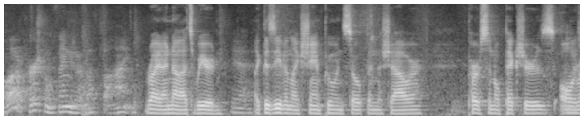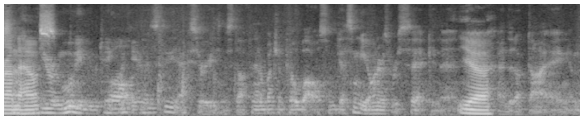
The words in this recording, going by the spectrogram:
a lot of personal things are left behind. Right, I know that's weird. Yeah. Like there's even like shampoo and soap in the shower, personal pictures all Some around the house. you were moving, you would take Well, with you. there's the X-rays and stuff, and then a bunch of pill bottles. So I'm guessing the owners were sick and then Yeah. ended up dying. And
